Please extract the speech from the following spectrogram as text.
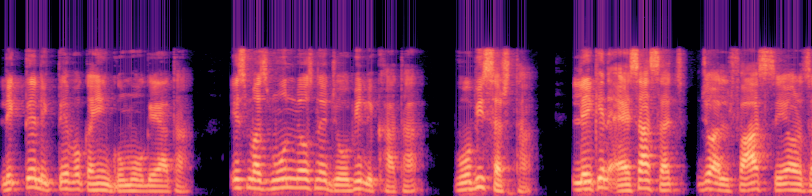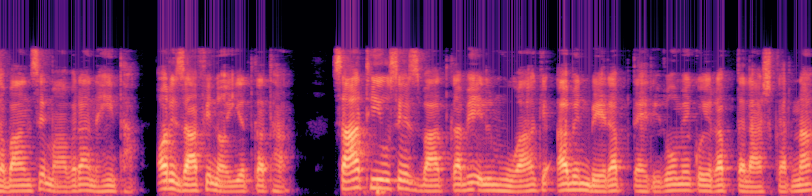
لکھتے لکھتے وہ کہیں گم ہو گیا تھا۔ اس مضمون میں اس نے جو بھی لکھا تھا، وہ بھی سچ تھا۔ لیکن ایسا سچ جو الفاظ سے اور زبان سے ماورہ نہیں تھا اور اضافی نوعیت کا تھا۔ ساتھ ہی اسے اس بات کا بھی علم ہوا کہ اب ان بے رب تحریروں میں کوئی رب تلاش کرنا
